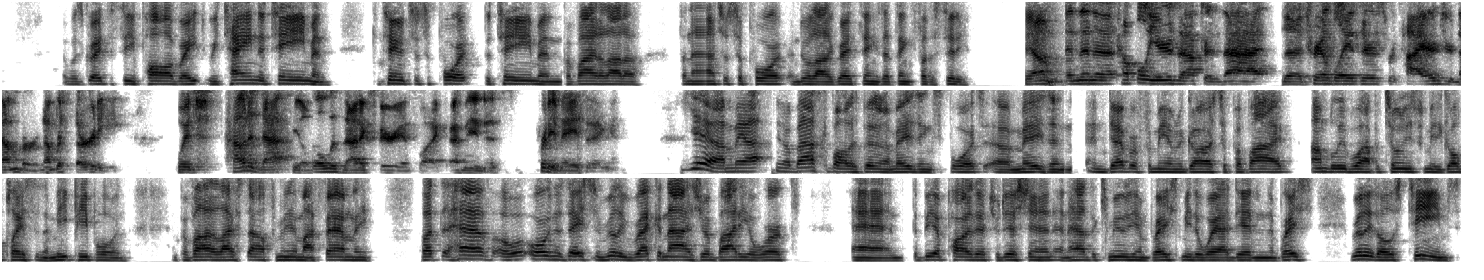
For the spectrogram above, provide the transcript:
it was great to see Paul re- retain the team and continue to support the team and provide a lot of financial support and do a lot of great things, I think, for the city. Yeah. And then a couple years after that, the Trailblazers retired your number, number 30, which how did that feel? What was that experience like? I mean, it's pretty amazing. Yeah, I mean, I, you know, basketball has been an amazing sport, amazing endeavor for me in regards to provide unbelievable opportunities for me to go places and meet people and, and provide a lifestyle for me and my family but to have an organization really recognize your body of work and to be a part of their tradition and have the community embrace me the way I did and embrace really those teams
